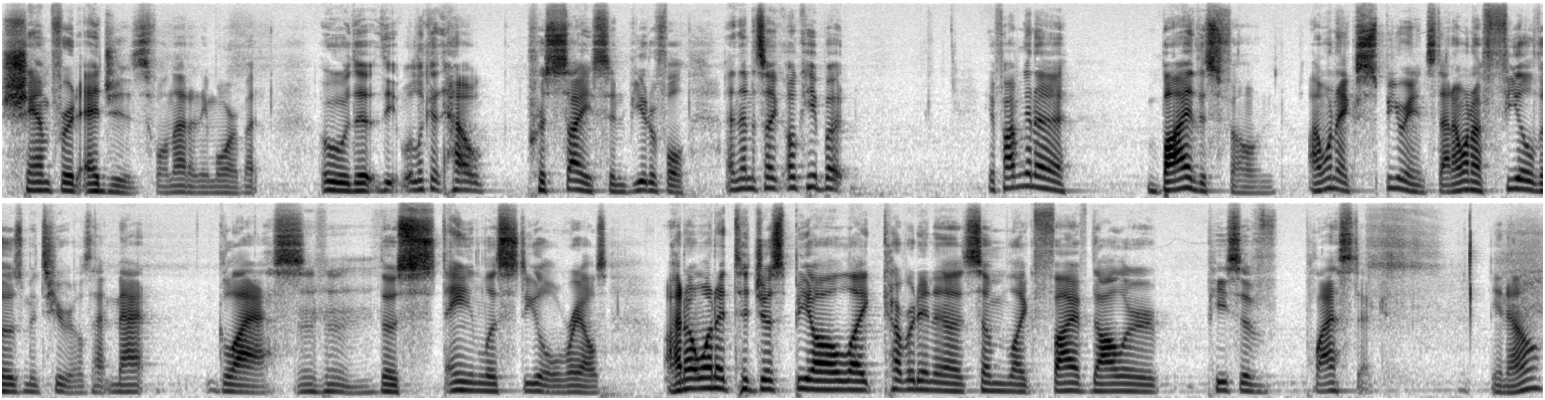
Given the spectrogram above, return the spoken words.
chamfered edges. Well, not anymore, but oh, the, the look at how precise and beautiful. And then it's like, okay, but if I'm gonna buy this phone, I want to experience that. I want to feel those materials, that matte glass Mhm. those stainless steel rails. I don't want it to just be all like covered in a some like five dollar piece of plastic. You know?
